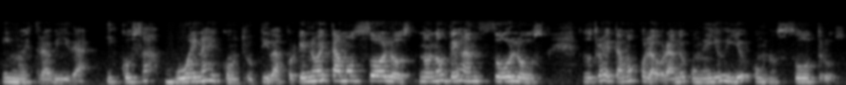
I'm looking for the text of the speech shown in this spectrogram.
en nuestra vida y cosas buenas y constructivas, porque no estamos solos, no nos dejan solos. Nosotros estamos colaborando con ellos y ellos con nosotros.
